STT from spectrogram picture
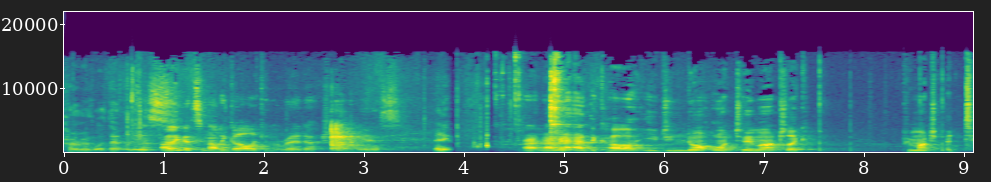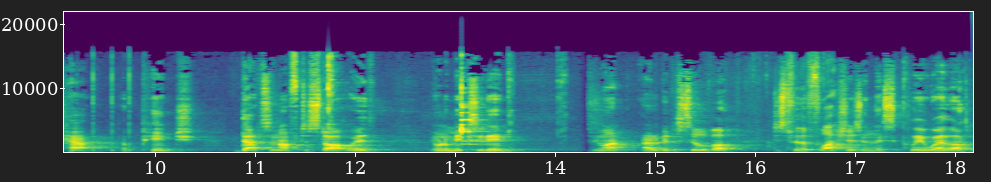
can't remember what that one is. I think that's another garlic in the red actually. yes. Anyway, Alright, now I'm gonna add the colour. You do not want too much, like pretty much a tap, a pinch. That's enough to start with. You wanna mix it in. We might add a bit of silver just for the flashes in this clear weather.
